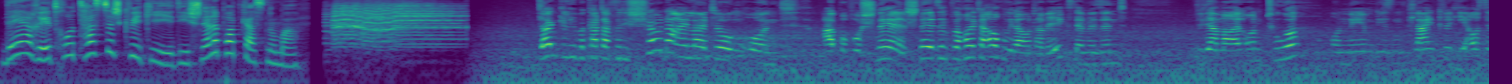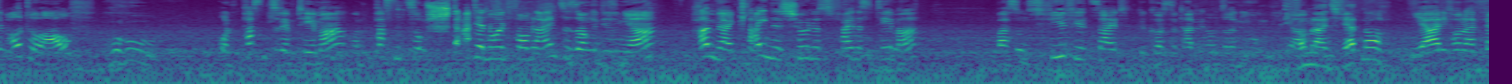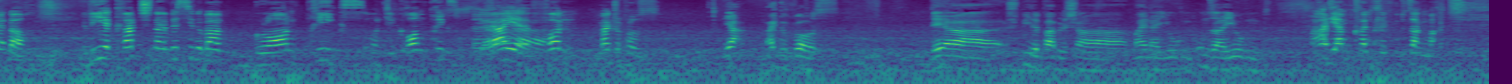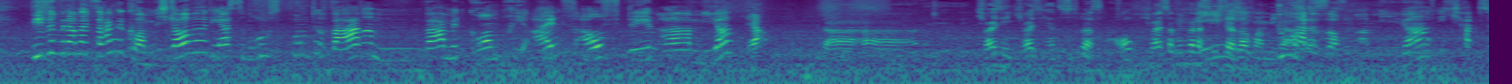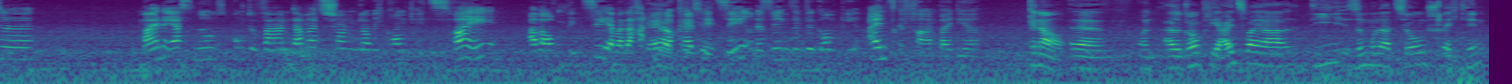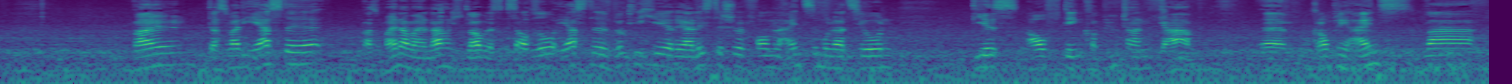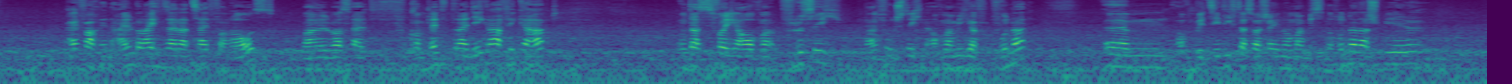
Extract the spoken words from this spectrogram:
Der Retro-Tastisch-Quickie, die schnelle Podcast-Nummer. Danke, liebe Katha, für die schöne Einleitung. Und apropos schnell, schnell sind wir heute auch wieder unterwegs, denn wir sind wieder mal on Tour und nehmen diesen kleinen Quickie aus dem Auto auf. Juhu. Und passend zu dem Thema und passend zum Start der neuen Formel 1-Saison in diesem Jahr haben wir ein kleines, schönes, feines Thema, was uns viel, viel Zeit gekostet hat in unseren Jugendlichen. Die Formel 1 fährt noch? Ja, die Formel 1 fährt noch. Wir quatschen ein bisschen über Grand Prix und die Grand Prix-Reihe Ja. von Microprose. Ja, Bros. Der Spielepublisher meiner Jugend, unserer Jugend. Ah, die haben qualitativ gute Sachen gemacht. Wie sind wir damals da rangekommen? Ich glaube, die ersten Berufspunkte waren war mit Grand Prix 1 auf dem Amiga. Ja. Da, äh, ich weiß nicht, ich weiß nicht, hattest du das auch? Ich weiß auf jeden Fall, dass ich das auf dem Amiga Du hatte. hattest es auf dem Amiga. Ich hatte. Meine ersten Berührungspunkte waren damals schon, glaube ich, Grand Prix 2, aber auf dem PC. Aber da hatten Ja, wir noch keinen PC. PC und deswegen sind wir Grand Prix 1 gefahren bei dir. Genau. Äh, und also Grand Prix 1 war ja die Simulation schlechthin, weil das war die erste, also meiner Meinung nach, und ich glaube, das ist auch so, erste wirkliche realistische Formel 1 Simulation, die es auf den Computern gab. Ähm, Grand Prix 1 war einfach in allen Bereichen seiner Zeit voraus, weil du hast halt komplette 3D-Grafik gehabt und das ist vor allem auch mal flüssig, in Anführungsstrichen auf dem Amiga 500. Ähm, auf dem PC lief das wahrscheinlich noch mal ein bisschen runter, das Spiel.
